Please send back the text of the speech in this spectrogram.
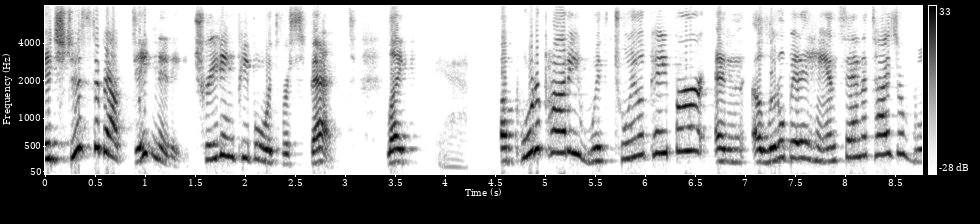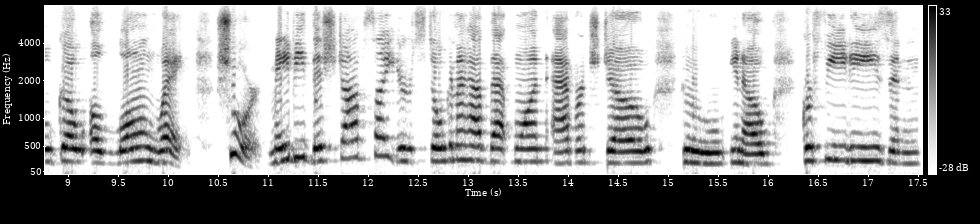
it's just about dignity, treating people with respect. Like. A porta potty with toilet paper and a little bit of hand sanitizer will go a long way. Sure, maybe this job site you're still going to have that one average Joe who, you know, graffitis and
